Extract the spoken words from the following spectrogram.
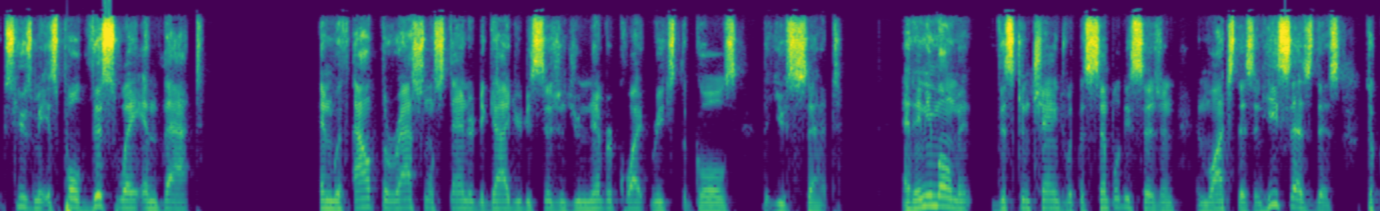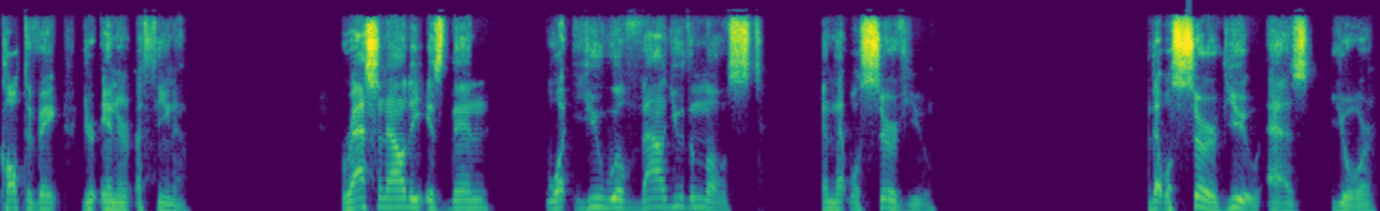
excuse me, is pulled this way and that and without the rational standard to guide your decisions, you never quite reach the goals that you set. At any moment, this can change with a simple decision. And watch this. And he says this to cultivate your inner Athena. Rationality is then what you will value the most and that will serve you, that will serve you as your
